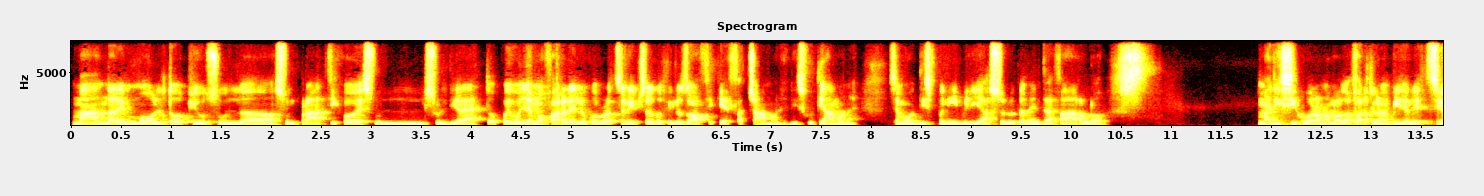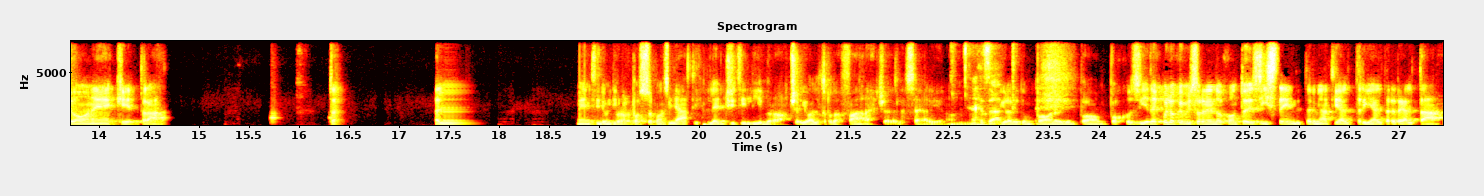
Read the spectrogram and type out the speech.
ma andare molto più sul, sul pratico e sul, sul, diretto. Poi vogliamo fare le lucubrazioni pseudofilosofiche? Facciamone, discutiamone, siamo disponibili assolutamente a farlo ma di sicuro non vado a farti una video lezione che tratta di un libro posso consigliarti, leggiti il libro, cioè io ho altro da fare, cioè della serie, no? esatto. io la vedo un, po', la vedo un po', un po', così, ed è quello che mi sto rendendo conto esiste in determinate altre realtà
